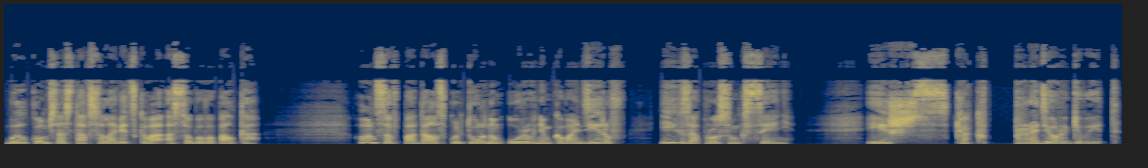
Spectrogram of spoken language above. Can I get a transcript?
был комсостав Соловецкого особого полка. Он совпадал с культурным уровнем командиров и их запросом к сцене. Ишь, как продергивает,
